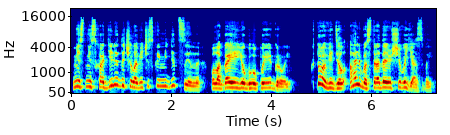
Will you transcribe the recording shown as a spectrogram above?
Не снисходили до человеческой медицины, полагая ее глупой игрой. Кто видел Альва, страдающего язвой?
